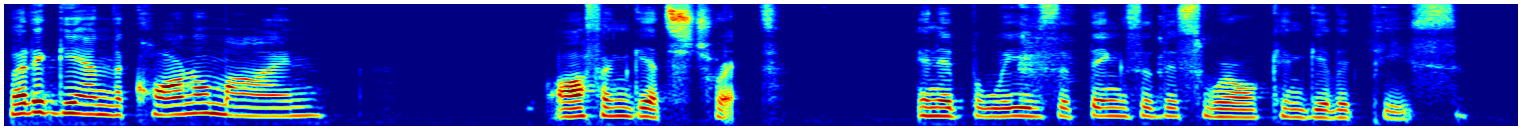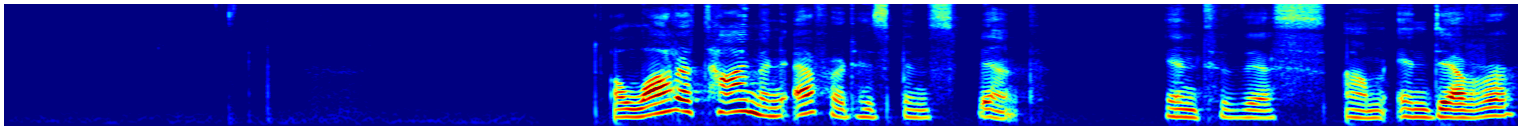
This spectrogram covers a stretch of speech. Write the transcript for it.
But again, the carnal mind often gets tricked and it believes the things of this world can give it peace. a lot of time and effort has been spent into this um, endeavor.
